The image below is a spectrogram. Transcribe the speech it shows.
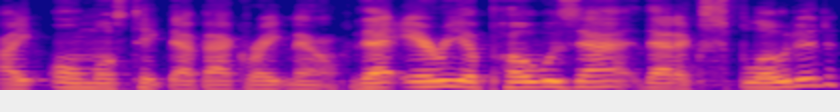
I almost take that back right now. That area Poe was at that exploded,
